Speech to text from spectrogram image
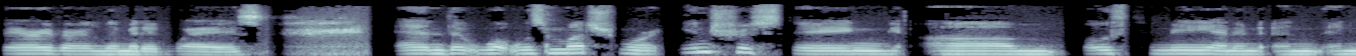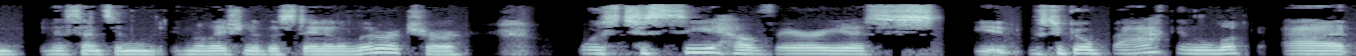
very, very limited ways. And that what was much more interesting, um, both to me and, in, and, and in a sense in, in relation to the state of the literature, was to see how various, it was to go back and look at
